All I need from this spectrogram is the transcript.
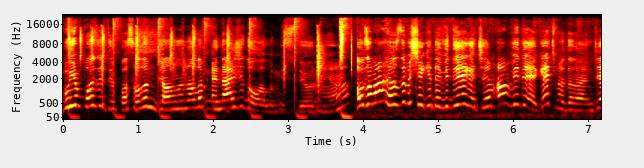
Bugün pozitif basalım, canlanalım, enerji doğalım istiyorum ya. O zaman hızlı bir şekilde videoya geçelim ama videoya geçmeden önce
